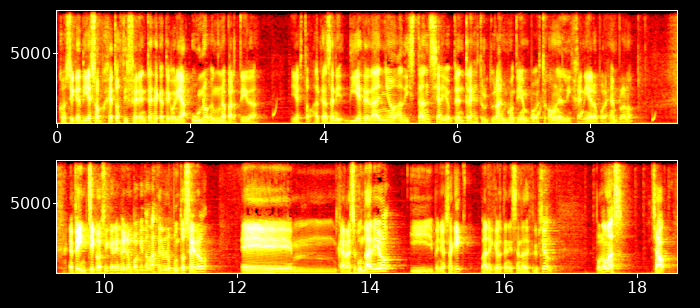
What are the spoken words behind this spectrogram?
Consigue 10 objetos diferentes de categoría 1 en una partida. ¿Y esto? Alcanzan 10 de daño a distancia y obtienen 3 estructuras al mismo tiempo Esto con el ingeniero, por ejemplo, ¿no? En fin, chicos, si queréis ver un poquito más del 1.0 eh, Canal secundario Y veníos aquí, ¿vale? Que lo tenéis en la descripción Poco más, chao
